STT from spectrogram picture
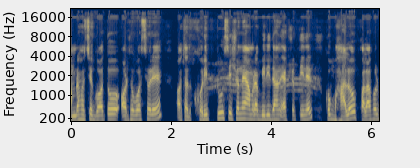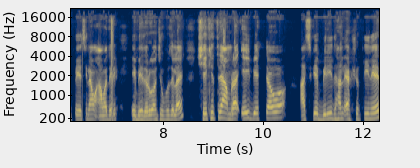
আমরা হচ্ছে গত অর্থ বছরে, অর্থাৎ খরিফ টু সেশনে আমরা বিরি ধান একশো তিনের খুব ভালো ফলাফল পেয়েছিলাম আমাদের এই ভেদরগঞ্জ উপজেলায়। সেক্ষেত্রে আমরা এই বেডটাও আজকে বিড়ি ধান একশো তিনের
